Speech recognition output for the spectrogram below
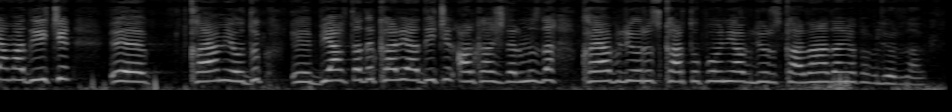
Yağmadığı için e, kayamıyorduk. E, bir haftadır kar yağdığı için arkadaşlarımızla kayabiliyoruz. Kar topu oynayabiliyoruz. Kardan adam yapabiliyoruz abi.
